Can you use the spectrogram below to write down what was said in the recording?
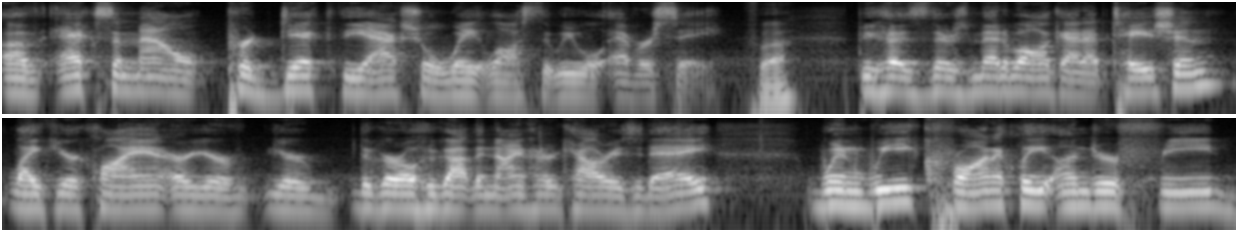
of X amount predict the actual weight loss that we will ever see. Fair. Because there's metabolic adaptation, like your client or your your the girl who got the 900 calories a day. When we chronically underfeed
